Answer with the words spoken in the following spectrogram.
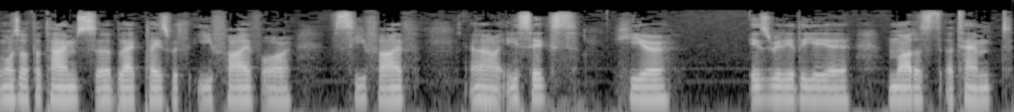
Most of the times uh, black plays with e5 or c5 uh, e6 here is really the uh, modest attempt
